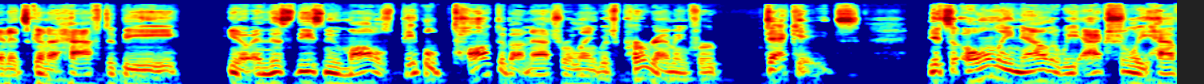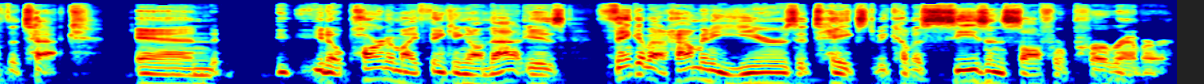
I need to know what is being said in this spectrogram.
and it's going to have to be, you know, and this, these new models, people talked about natural language programming for decades. It's only now that we actually have the tech. And, you know, part of my thinking on that is think about how many years it takes to become a seasoned software programmer.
